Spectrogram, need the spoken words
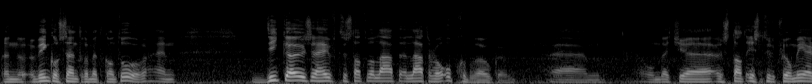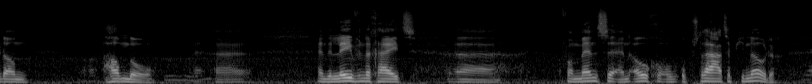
Een winkelcentrum met kantoren. En die keuze heeft de stad wel later, later wel opgebroken. Ehm, omdat je, een stad is natuurlijk veel meer dan handel. Uh, en de levendigheid uh, van mensen en ogen op, op straat heb je nodig. Ja.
